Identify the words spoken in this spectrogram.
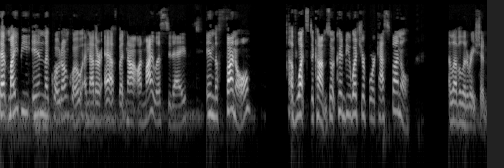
that might be in the quote unquote another F, but not on my list today, in the funnel of what's to come. So it could be what's your forecast funnel? I love alliteration.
